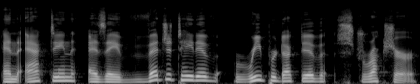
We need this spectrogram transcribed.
and acting as a vegetative reproductive structure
